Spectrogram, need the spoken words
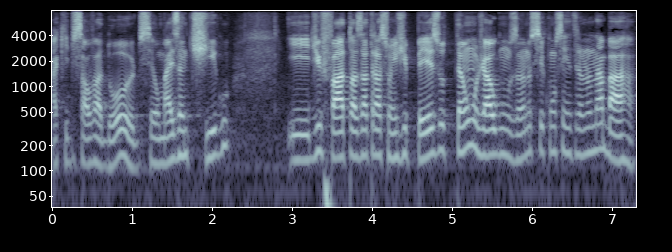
aqui de Salvador, de ser o mais antigo. E de fato as atrações de peso estão já há alguns anos se concentrando na Barra.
